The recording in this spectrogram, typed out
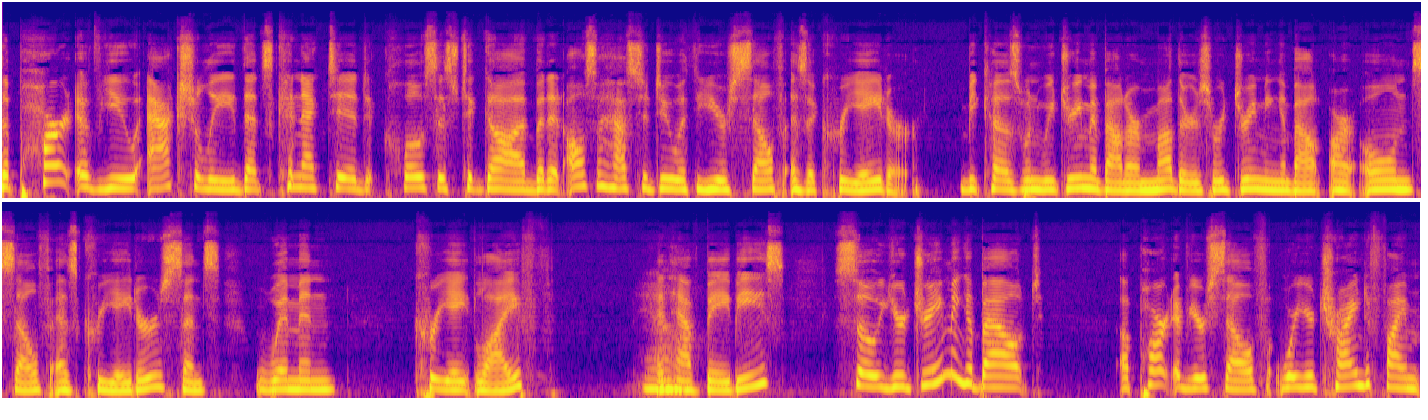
the part of you actually that's connected closest to God, but it also has to do with yourself as a creator. Because when we dream about our mothers, we're dreaming about our own self as creators, since women create life and have babies. So you're dreaming about a part of yourself where you're trying to find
